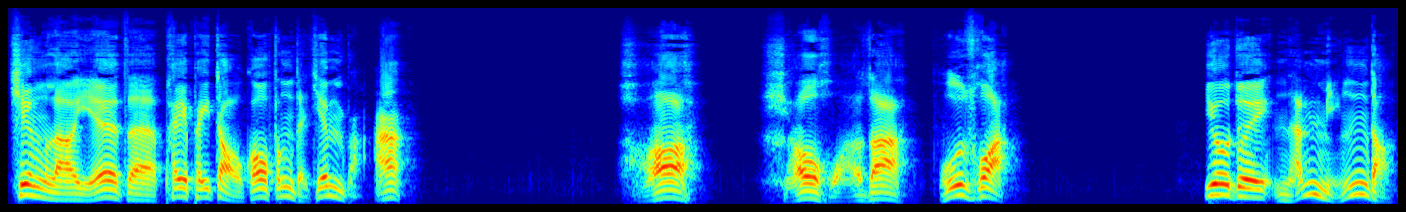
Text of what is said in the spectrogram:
庆老爷子拍拍赵高峰的肩膀：“好，小伙子，不错。”又对南明道：“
